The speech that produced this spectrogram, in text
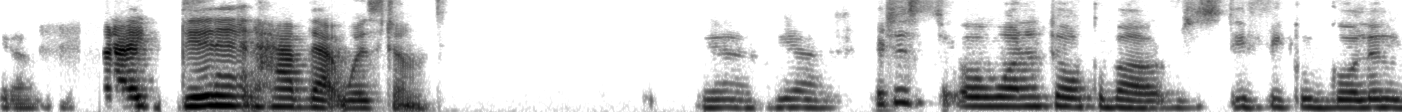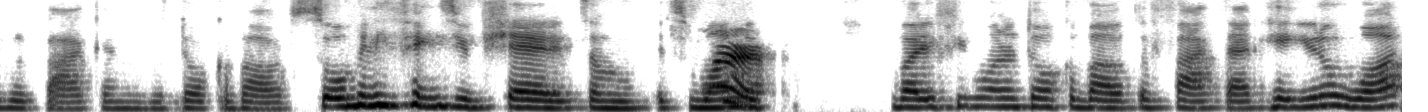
Yeah. But I didn't have that wisdom. Yeah, yeah. I just uh, want to talk about just if we could go a little bit back and we talk about so many things you've shared. It's um, it's wonderful. Sure. But if you want to talk about the fact that, hey, you know what?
